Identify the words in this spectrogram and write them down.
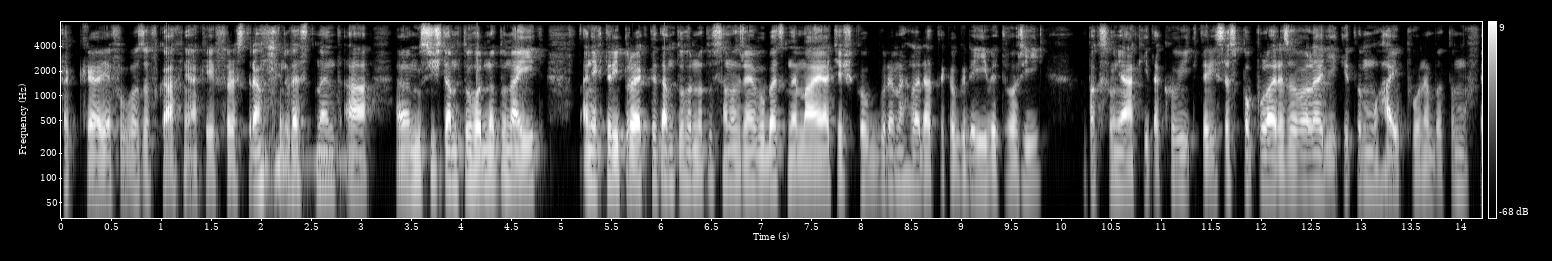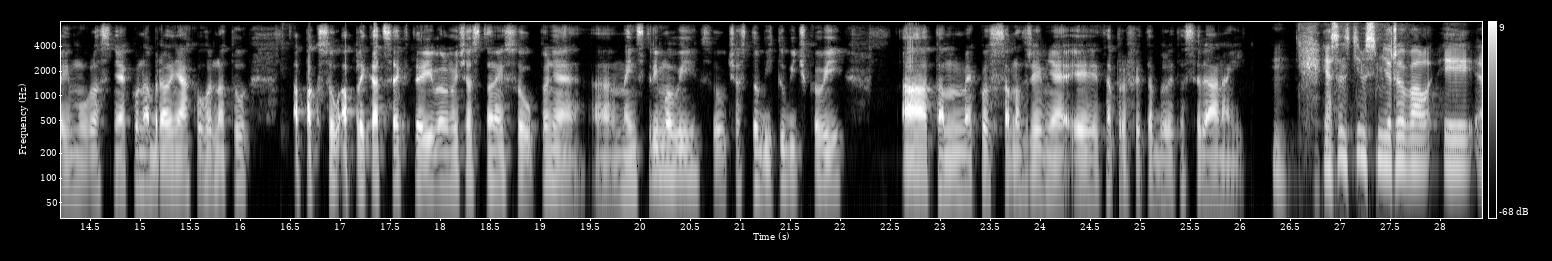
tak eh, je v úvozovkách nějaký first round investment a eh, musíš tam tu hodnotu najít. A některé projekty tam tu hodnotu samozřejmě vůbec nemají a těžko budeme hledat, jako kde ji vytvoří pak jsou nějaký takový, který se spopularizovali a díky tomu hypeu nebo tomu fameu vlastně jako nabrali nějakou hodnotu. A pak jsou aplikace, které velmi často nejsou úplně eh, mainstreamové, jsou často B2Bčkový a tam jako samozřejmě i ta profitabilita se dá najít. Hmm. Já jsem s tím směřoval i eh,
